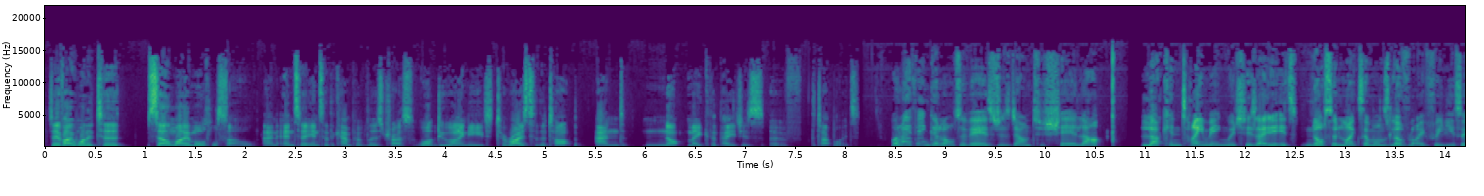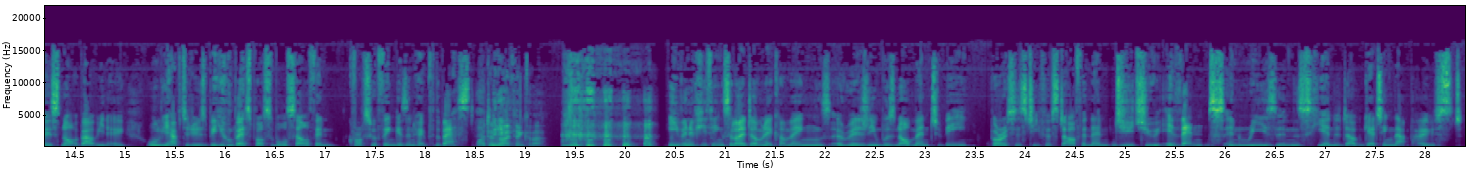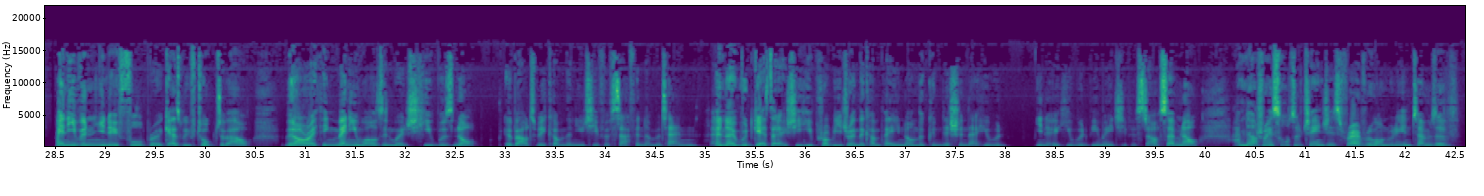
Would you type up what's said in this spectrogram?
So if I wanted to sell my immortal soul and enter into the camp of Liz Truss, what do I need to rise to the top and not make the pages of the tabloids? Well, I think a lot of it is just down to sheer luck. Luck and timing, which is it's not unlike someone's love life, really. So it's not about you know all you have to do is be your best possible self and cross your fingers and hope for the best. Why didn't you know, I think of that? even if you think so, like Dominic Cummings originally was not meant to be Boris's chief of staff, and then due to events and reasons, he ended up getting that post. And even, you know, Fullbrook, as we've talked about, there are, I think, many worlds in which he was not about to become the new chief of staff in number 10. And I would guess that actually he probably joined the campaign on the condition that he would, you know, he would be made chief of staff. So I'm not, I'm not sure it sort of changes for everyone really in terms of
